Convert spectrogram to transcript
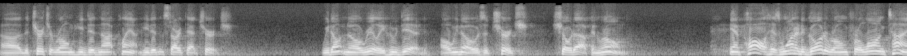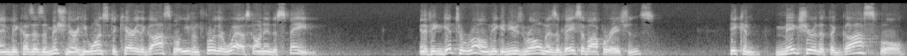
Uh, the church at Rome, he did not plant, he didn't start that church. We don't know really who did. All we know is a church showed up in Rome. And Paul has wanted to go to Rome for a long time because as a missionary, he wants to carry the gospel even further west on into Spain. And if he can get to Rome, he can use Rome as a base of operations. He can make sure that the gospel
